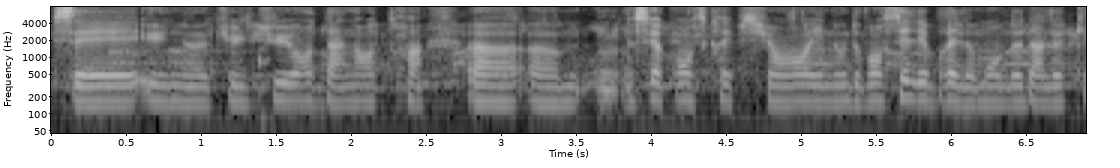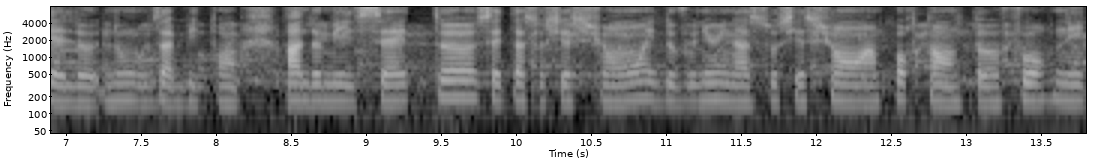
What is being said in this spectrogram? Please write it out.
C'est une culture dans notre euh, euh, circonscription et nous devons célébrer le monde dans lequel nous habitons. En 2007, cette association est devenue une association importante, fournie,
